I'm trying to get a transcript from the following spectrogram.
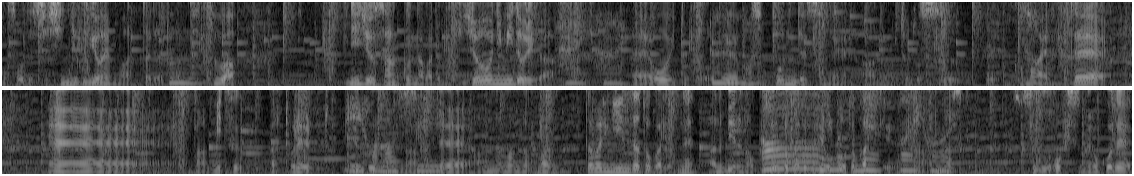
もそうですし新宿御苑もあったりだとか、うん。実は23区の中でも非常に緑が、はいはい。えー多いところで、うん。まあ、そこにですねあのちょっと巣を構えて、えーまあ、蜜が取れるという部分なんいいであんなまんな、まあ、たまに銀座とかでもねあのビルの屋上とかでも養蜂とかっていうのありますねがありますけどね。すぐオフィスの横で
